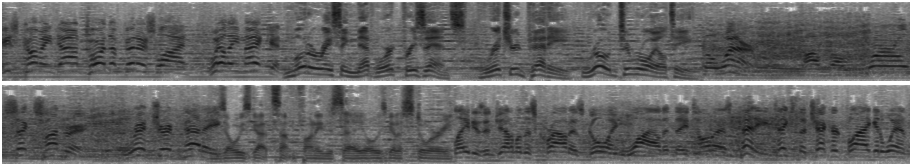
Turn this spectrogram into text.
He's coming down toward the finish line. Will he make it? Motor Racing Network presents Richard Petty, Road to Royalty. The winner of the World 600, Richard Petty. He's always got something funny to say, always got a story. Ladies and gentlemen, this crowd is going wild at Daytona as Petty takes the checkered flag and wins.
